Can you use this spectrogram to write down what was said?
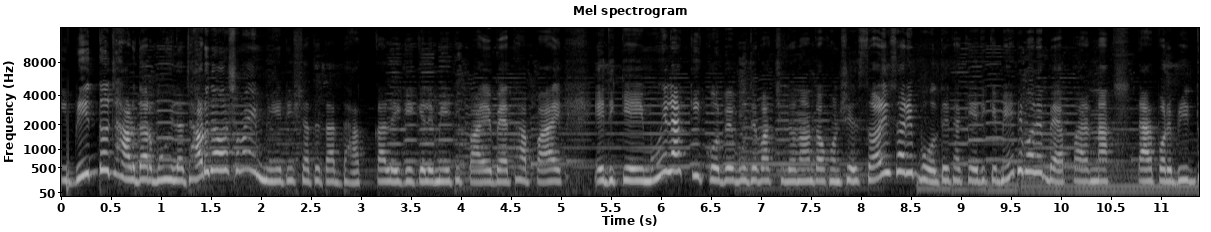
এই বৃদ্ধ ঝাড়ুদার মহিলা ঝাড়ু দেওয়ার সময় মেয়েটির সাথে তার ধাক্কা লেগে গেলে মেয়েটি পায়ে ব্যথা পায়। এদিকে এই মহিলা কি করবে বুঝে পাচ্ছিল না। তখন সে সরি সরি বলতে থাকে। এদিকে মেয়েটি বলে, ব্যাপার না। তারপরে বৃদ্ধ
